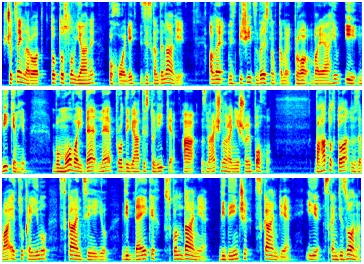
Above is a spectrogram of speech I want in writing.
що цей народ, тобто слов'яни, походять зі Скандинавії. Але не спішіть з висновками про варягів і вікінгів, бо мова йде не про 9 століття, а значно ранішу епоху. Багато хто називає цю країну Сканцією, від деяких Сконданія, від інших Скандія і Скандізона,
